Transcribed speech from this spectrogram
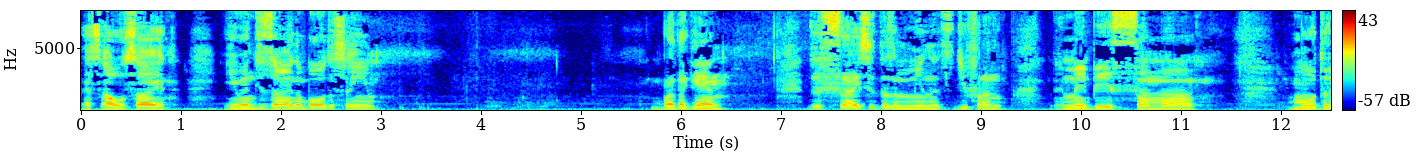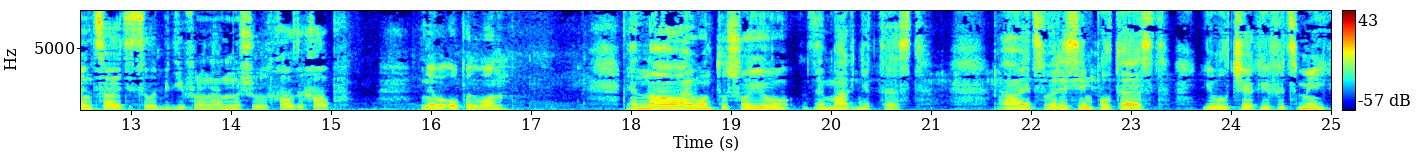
as outside even design about the same but again the size it doesn't mean it's different. Maybe some uh, motor inside is a little bit different. I'm not sure how the hub. Never opened one. And now i want to show you the magnet test. Uh, it's very simple test. You will check if it's made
